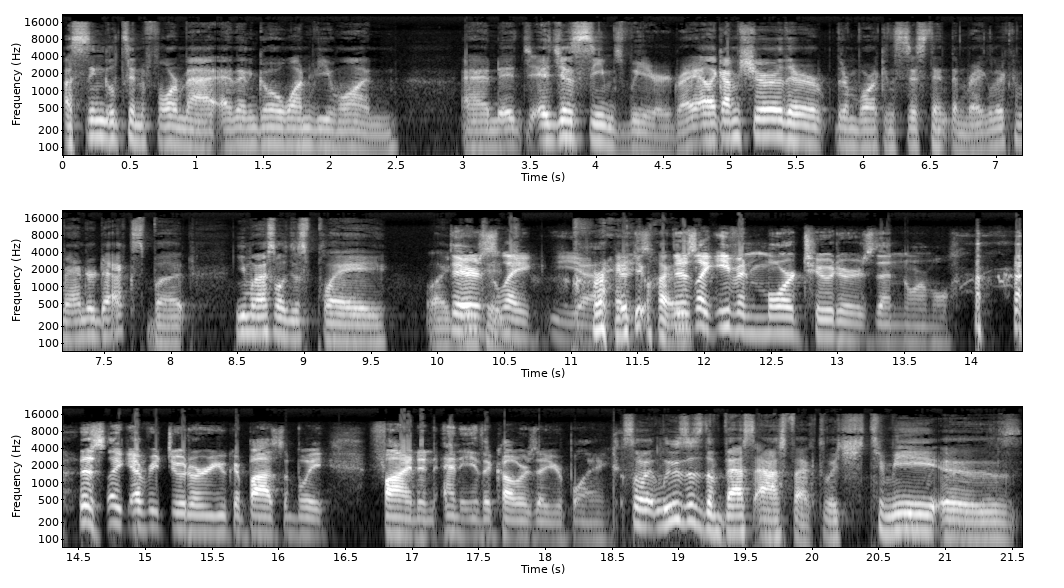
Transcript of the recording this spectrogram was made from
a singleton format and then go one v one, and it it just seems weird, right? Like, I'm sure they're they're more consistent than regular commander decks, but you might as well just play like there's vintage. like yeah, Right, there's, like- there's like even more tutors than normal. there's like every tutor you could possibly find in any of the colors that you're playing. so it loses the best aspect, which to me is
